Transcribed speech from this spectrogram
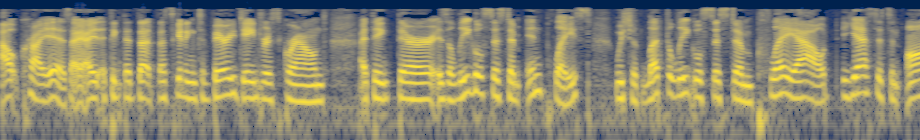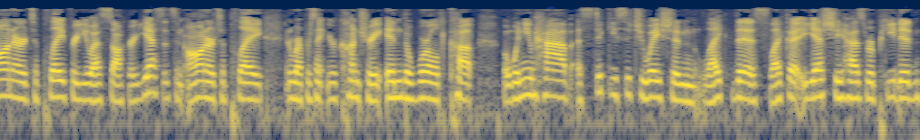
outcry is. I, I think that, that that's getting to very dangerous ground. I think there is a legal system in place. We should let the legal system play out. Yes, it's an honor to play for U.S. soccer. Yes, it's an honor to play and represent your country in the World Cup. But when you have a sticky situation like this, like a, yes, she has repeated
